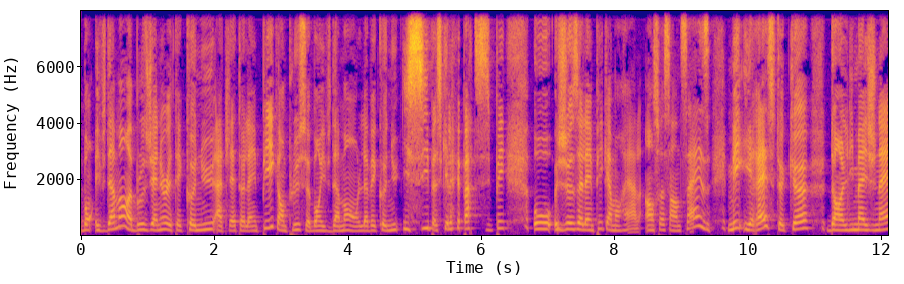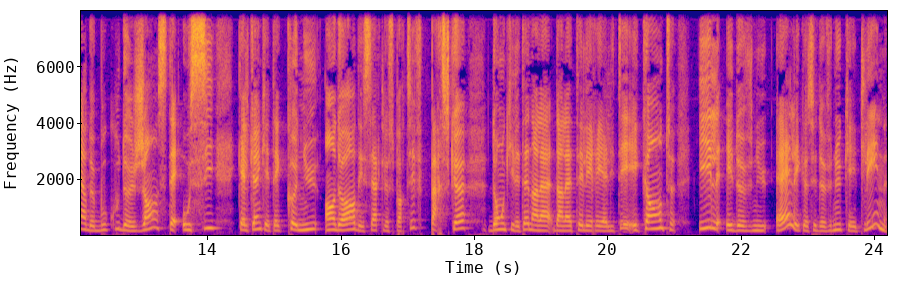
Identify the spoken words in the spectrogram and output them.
bon, évidemment, Bruce Jenner était connu athlète olympique. En plus, bon, évidemment, on l'avait connu ici parce qu'il avait participé aux Jeux olympiques à Montréal en 76. Mais il reste que dans l'imaginaire de beaucoup de gens, c'était aussi quelqu'un qui était connu en dehors des cercles sportifs parce que donc il était dans la dans la télé-réalité et quand il est devenu elle et que c'est devenu Caitlyn,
